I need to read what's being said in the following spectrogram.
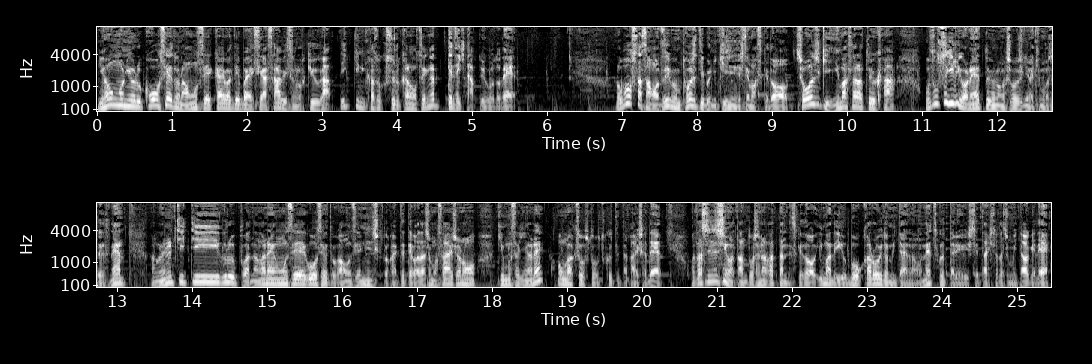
日本語による高精度な音声会話デバイスやサービスの普及が一気に加速する可能性が出てきたということで、ロボスタさんは随分ポジティブに記事にしてますけど、正直今更というか、遅すぎるよねというのが正直な気持ちですね。あの NTT グループは長年音声合成とか音声認識とかやってて、私も最初の勤務先がね、音楽ソフトを作ってた会社で、私自身は担当しなかったんですけど、今でいうボーカロイドみたいなのをね、作ったりしてた人たちもいたわけで、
